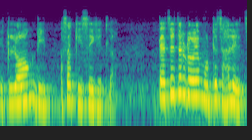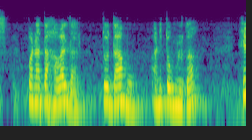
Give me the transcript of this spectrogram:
एक लॉंग डीप असा किसही घेतला. त्याचे तर डोळे मोठे झालेच पण आता हवालदार तो दामू आणि तो मुलगा हे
